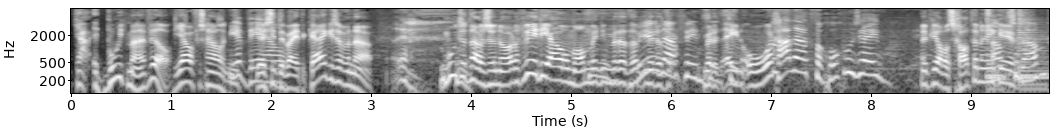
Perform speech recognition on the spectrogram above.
Ja, het boeit mij wel. Jou waarschijnlijk niet. Jawel. Jij zit erbij te kijken. Zo van, nou, moet het nou zo nodig? Weer die oude man met, die- met, dat, met, dat, het één oor. Ga naar het Van Gogh Museum. Heb je alles gehad in één keer? Amsterdam.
